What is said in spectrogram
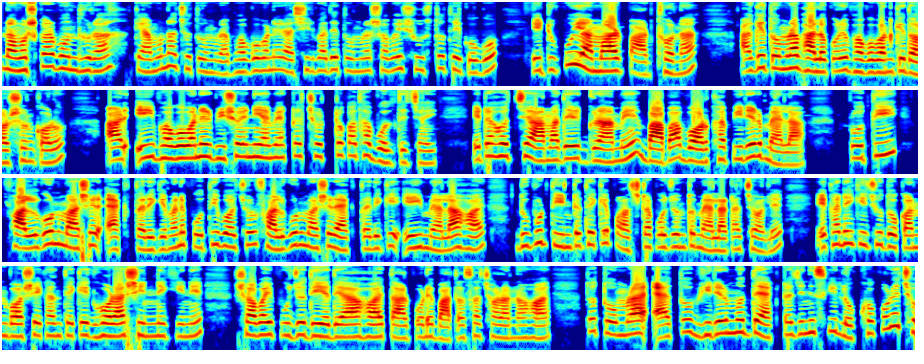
নমস্কার বন্ধুরা, কেমন আছো তোমরা? ভগবানের আশীর্বাদে তোমরা সবাই সুস্থ থেকো গো। এটুকুই আমার প্রার্থনা। আগে তোমরা ভালো করে ভগবানকে দর্শন করো। আর এই ভগবানের বিষয় নিয়ে আমি একটা ছোট্ট কথা বলতে চাই। এটা হচ্ছে আমাদের গ্রামে বাবা বরখা পীরের মেলা। প্রতি ফাল্গুন মাসের এক তারিখে মানে প্রতি বছর ফাল্গুন মাসের এক তারিখে এই মেলা হয়। দুপুর তিনটে থেকে পাঁচটা পর্যন্ত মেলাটা চলে। এখানেই কিছু দোকান বসে, এখান থেকে ঘোড়া, সিন্নি কিনে সবাই পুজো দিয়ে দেওয়া হয়। তারপরে বাতাসা ছড়ানো হয়। তো তোমরা এত ভিড়ের মধ্যে একটা জিনিস কি লক্ষ্য করেছ?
